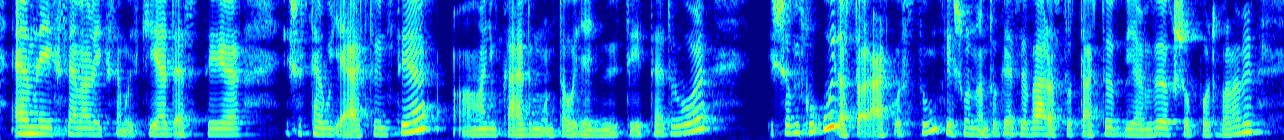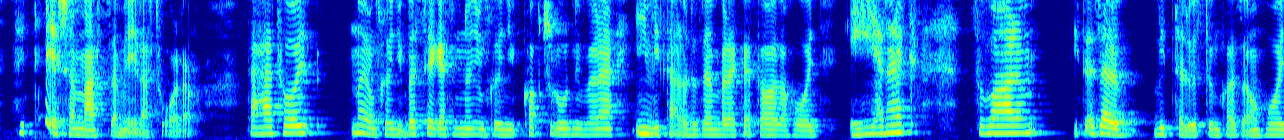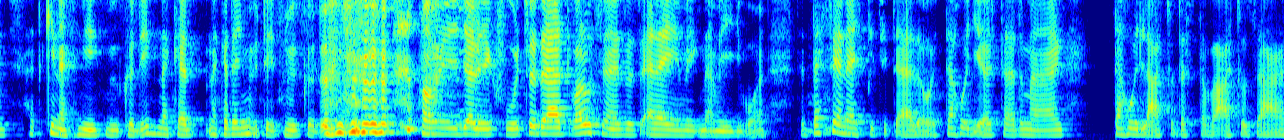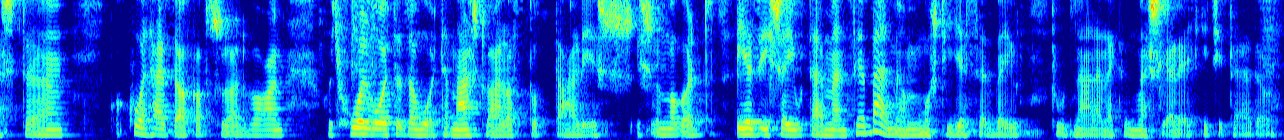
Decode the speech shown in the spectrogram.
emlékszem, emlékszem, hogy kérdeztél, és aztán úgy eltűntél, a anyukád mondta, hogy egy műtéted volt, és amikor újra találkoztunk, és onnantól kezdve választottál több ilyen workshopot, valamit, egy teljesen más személy lett volna. Tehát, hogy nagyon könnyű beszélgetni, nagyon könnyű kapcsolódni vele, invitálod az embereket arra, hogy éljenek. Szóval itt ezelőbb viccelődtünk azon, hogy hát kinek mi működik, neked, neked egy műtét működött, ami így elég furcsa, de hát valószínűleg ez az elején még nem így volt. Tehát beszélne egy picit erről, hogy te hogy élted meg, te hogy látod ezt a változást a kórházzal kapcsolatban, hogy hol volt az, ahol te mást választottál, és, és önmagad érzései után mentél, bármi, ami most így eszedbe jut, tudnál-e nekünk mesélni egy kicsit erről?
